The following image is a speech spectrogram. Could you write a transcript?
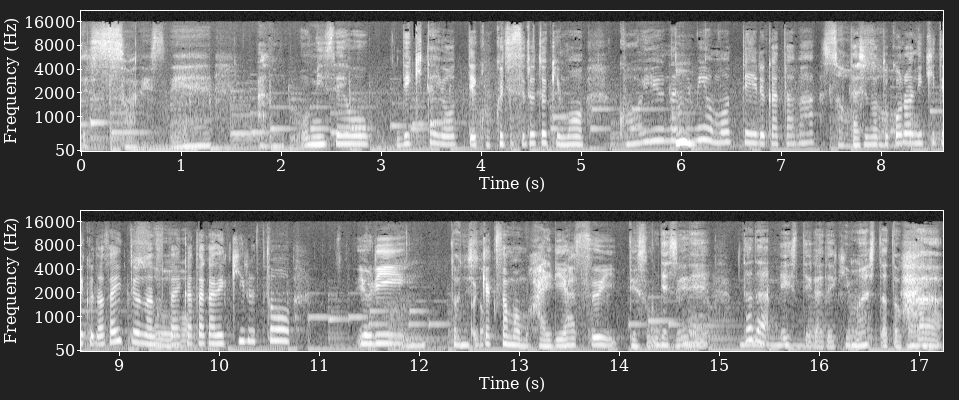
です。そうですねお店をできたよって告知する時もこういう悩みを持っている方は、私のところに来てくださいっていうような伝え方ができるとよりお客様も入りやすいですもんね。ただうん。エステができましたとか、は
